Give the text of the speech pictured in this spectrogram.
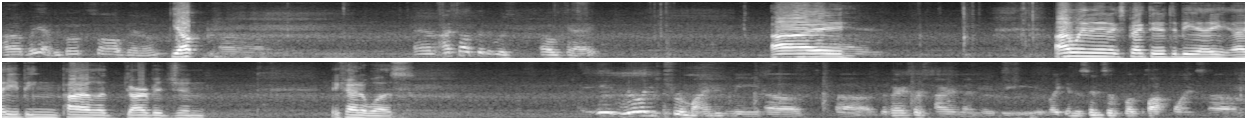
Uh, but yeah, we both saw Venom. Yep. Um, and I thought that it was okay. I Um, I went in expecting it to be a, a heaping pile of garbage, and it kind of was. it really just reminded me of uh, the very first Iron Man movie, like in the sense of plot points of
